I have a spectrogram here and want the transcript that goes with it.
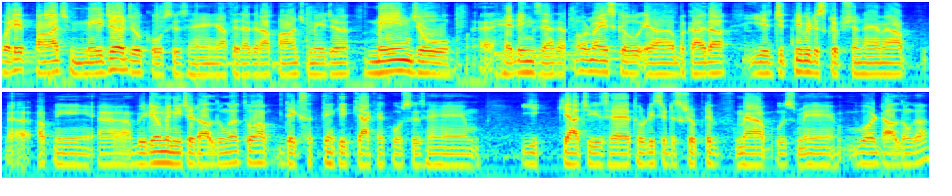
बड़े पाँच मेजर जो कोर्सेज हैं, या फिर अगर आप पाँच मेजर मेन जो हेडिंग्स हैं, अगर, और मैं इसको बकायदा ये जितनी भी डिस्क्रिप्शन है, मैं आप अपनी वीडियो में नीचे डाल दूँगा तो आप देख सकते हैं कि क्या क्या कोर्सेज हैं ये क्या चीज़ है थोड़ी सी डिस्क्रिप्टिव मैं आप उसमें वर्ड डाल दूँगा।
